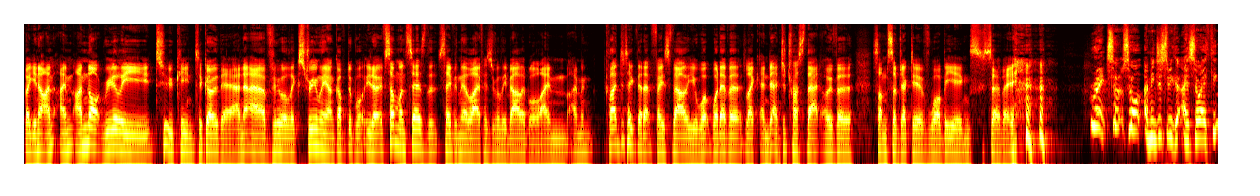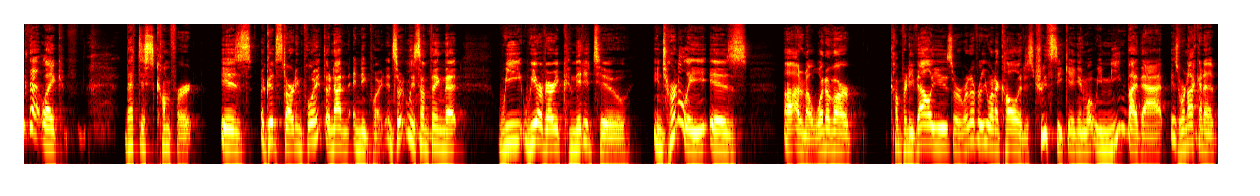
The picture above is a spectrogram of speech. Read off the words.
But you know, I'm, I'm I'm not really too keen to go there, and I feel extremely uncomfortable. You know, if someone says that saving their life is really valuable, I'm I'm glad to take that at face value, whatever, like, and, and to trust that over some subjective well-being survey. Right. So, so I mean, just so I think that like that discomfort is a good starting point, though not an ending point, and certainly something that we we are very committed to internally. Is uh, I don't know one of our company values or whatever you want to call it is truth seeking, and what we mean by that is we're not going to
